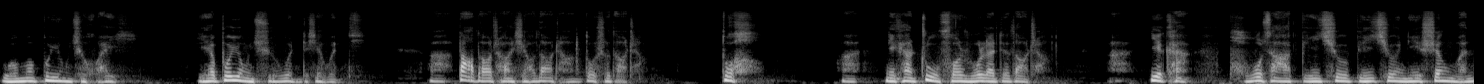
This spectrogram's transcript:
我们不用去怀疑，也不用去问这些问题。啊，大道场、小道场都是道场，多好！啊，你看诸佛如来的道场，啊，一看菩萨、比丘、比丘尼、声闻。”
